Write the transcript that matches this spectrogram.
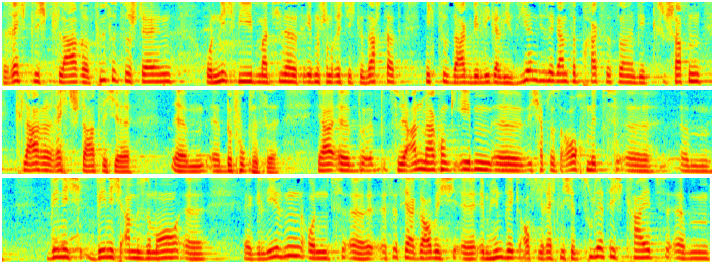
rechtlich klare Füße zu stellen und nicht, wie Martina das eben schon richtig gesagt hat, nicht zu sagen, wir legalisieren diese ganze Praxis, sondern wir schaffen klare rechtsstaatliche ähm, äh, Befugnisse. Ja, äh, zu der Anmerkung eben, äh, ich habe das auch mit äh, ähm, wenig, wenig Amüsement äh, äh, gelesen und es ist ja, glaube ich, im Hinblick auf die rechtliche Zulässigkeit ähm,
